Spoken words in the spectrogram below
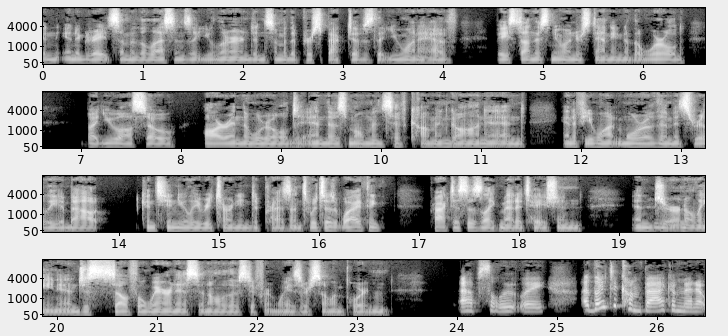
can integrate some of the lessons that you learned and some of the perspectives that you want to have based on this new understanding of the world but you also are in the world and those moments have come and gone. And and if you want more of them it's really about continually returning to presence which is why i think practices like meditation and mm-hmm. journaling and just self-awareness and all those different ways are so important. Absolutely. I'd like to come back a minute.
